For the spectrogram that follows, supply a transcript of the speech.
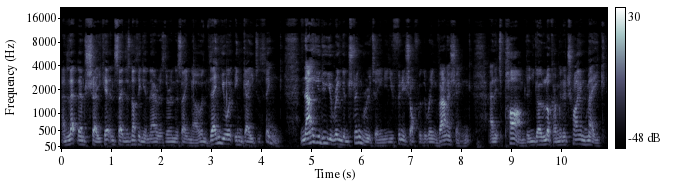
and let them shake it and say there's nothing in there is there? And they say no and then you engage the thing. Now you do your ring and string routine and you finish off with the ring vanishing and it's palmed and you go look i'm going to try and make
